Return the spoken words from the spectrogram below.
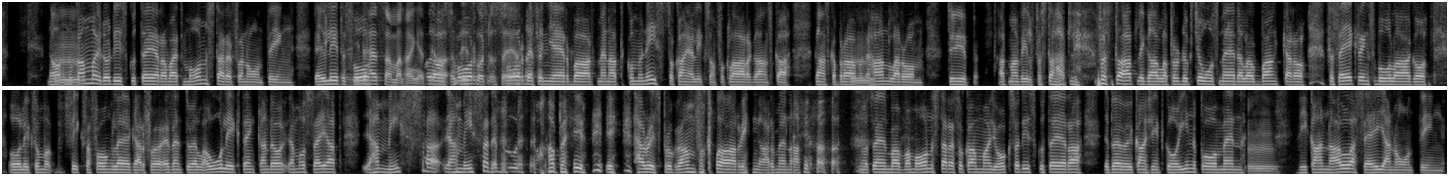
Nå, Mm. Nu kan man ju då diskutera vad ett monster är för någonting. Det är ju lite I svårt. det här sammanhanget, Ja, svår, det är svårt att säga. svårdefinierbart, men att kommunist så kan jag liksom förklara ganska, ganska bra vad Mm. det handlar om. Typ att man vill förstatliga, förstatliga alla produktionsmedel och banker och försäkringsbolag och, och liksom fixa fångläger för eventuella oliktänkande. Och jag måste säga att jag har missat, jag har missat det budskapet i, i Harrys programförklaringar, men att och sen vad, vad monster så kan man ju också diskutera. Det behöver vi kanske inte gå in på, men Mm. vi kan alla säga någonting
